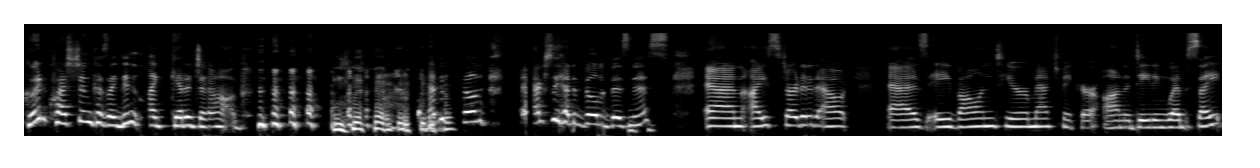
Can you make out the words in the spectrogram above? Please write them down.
Good question because I didn't like get a job. I had to build actually had to build a business and I started out as a volunteer matchmaker on a dating website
